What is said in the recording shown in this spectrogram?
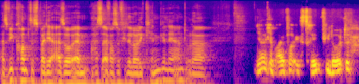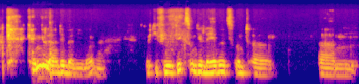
Also wie kommt es bei dir? Also ähm, hast du einfach so viele Leute kennengelernt oder? Ja, ich habe einfach extrem viele Leute kennengelernt in Berlin. Ne? Durch die vielen Gigs und die Labels und äh, ähm,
